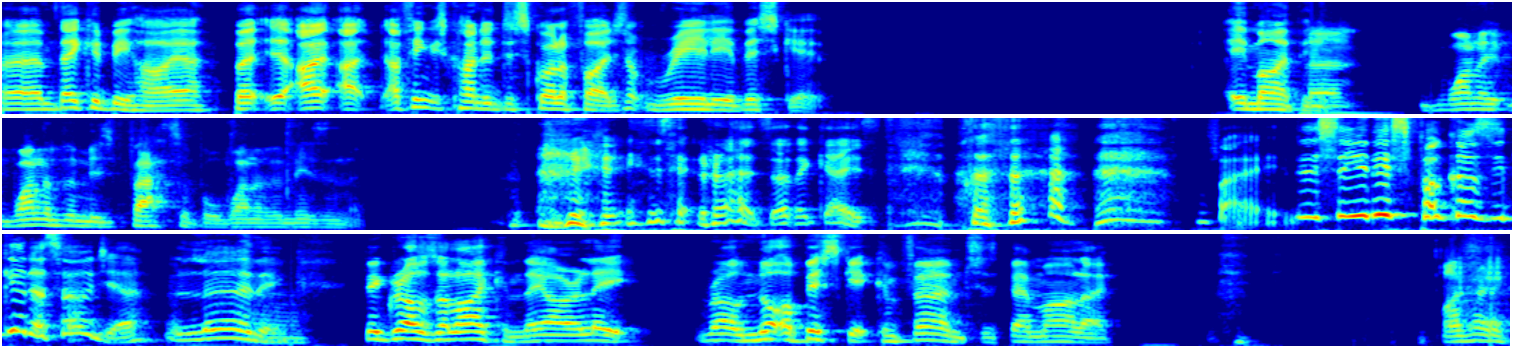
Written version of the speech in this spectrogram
Um, they could be higher, but I, I I think it's kind of disqualified. It's not really a biscuit, in my uh, opinion. one of- one of them is vatable, one of them isn't. is it right? Is that the case? See, this podcast is good. I told you. We're learning. Big rolls, I like them. They are elite. Roll, not a biscuit, confirmed, says Ben Marlow. Okay.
